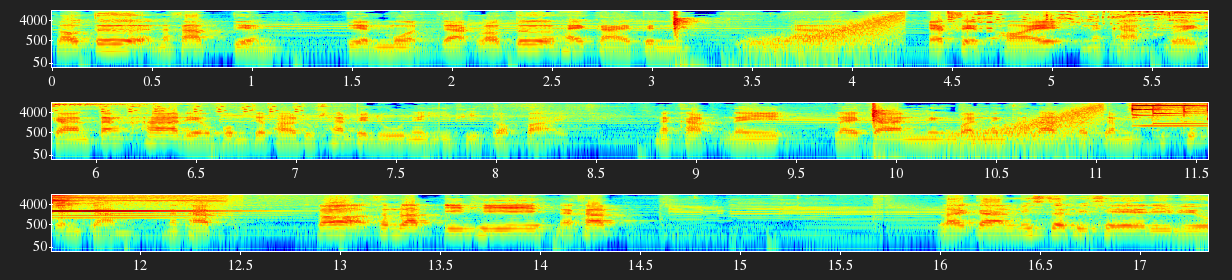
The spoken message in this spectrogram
เราเตอร์นะครับเปลี่ยนเปลี่ยนโหมดจากเราเตอร์ให้กลายเป็นอ่า access point นะครับ โดยการตั้งค่าเดี๋ยวผมจะพาทุกท่านไปดูใน EP ต่อไปนะครับ ในรายการ 1 วัน1สาระประจำทุกๆวันจันทร์นะครับ ก็สำหรับ EP นะครับ รายการ Mr. PK Review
